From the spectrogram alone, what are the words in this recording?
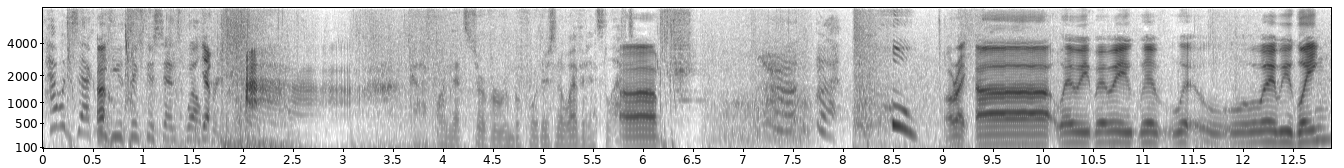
How exactly Uh, do you think this ends well Yep. for you? Ah. Gotta find that server room before there's no evidence left. uh Whew. Alright, uh where we where we where where where we going?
